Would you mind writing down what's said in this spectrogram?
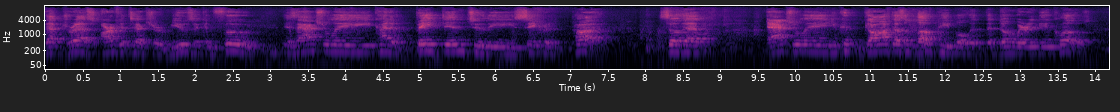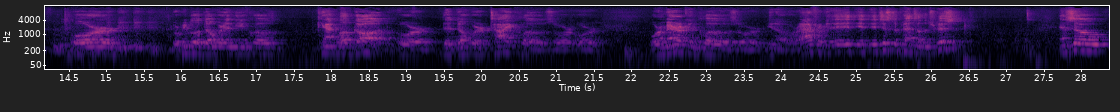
that dress, architecture, music, and food is actually kind of baked into the sacred pie, so that actually you can God doesn't love people that, that don't wear Indian clothes, or or people that don't wear Indian clothes can't love God, or that don't wear Thai clothes, or or or American clothes, or you know, or African. It, it, it just depends on the tradition. And so,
